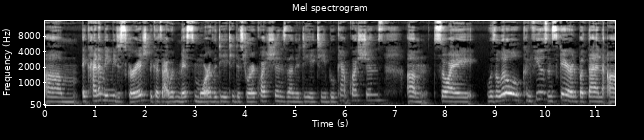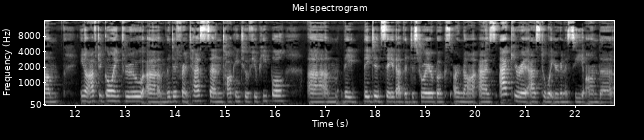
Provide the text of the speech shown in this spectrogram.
um, it kind of made me discouraged because I would miss more of the DAT Destroyer questions than the DAT Bootcamp questions. Um, so I was a little confused and scared, but then, um, you know, after going through um, the different tests and talking to a few people, um, they they did say that the Destroyer books are not as accurate as to what you're going to see on the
